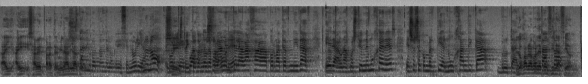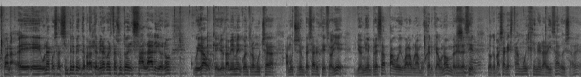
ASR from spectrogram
Hay, hay, Isabel, para terminar ya... Es tan importante lo que dice Nuria. No, no, porque estoy cuando solamente ¿eh? la baja por maternidad era una cuestión de mujeres, eso se convertía en un hándicap brutal. Luego hablamos de conciliación. Juana, eh, eh, una cosa, simplemente para terminar con este asunto del salario, ¿no? Cuidado, que yo también me encuentro mucha, a muchos empresarios que dicen, oye, yo en mi empresa pago igual a una mujer que a un hombre. Es decir, lo que pasa es que está muy generalizado, Isabel.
